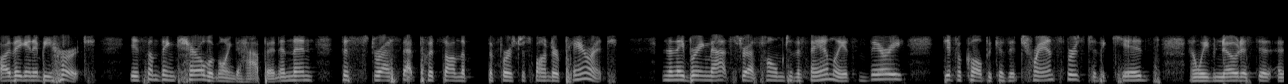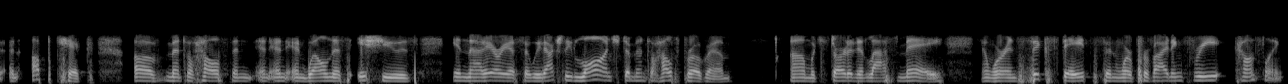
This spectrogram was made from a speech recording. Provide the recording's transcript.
are they going to be hurt? Is something terrible going to happen? And then the stress that puts on the, the first responder parent and then they bring that stress home to the family. It's very difficult because it transfers to the kids, and we've noticed a, an uptick of mental health and, and, and wellness issues in that area. So we've actually launched a mental health program. Um, which started in last May, and we're in six states, and we're providing free counseling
